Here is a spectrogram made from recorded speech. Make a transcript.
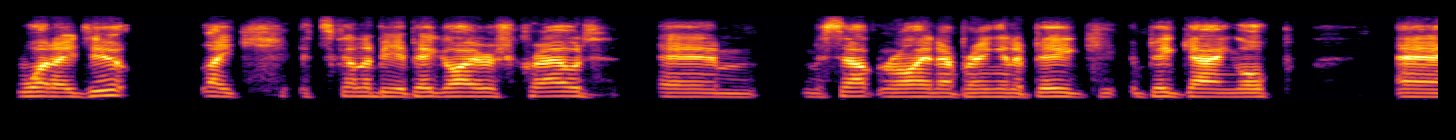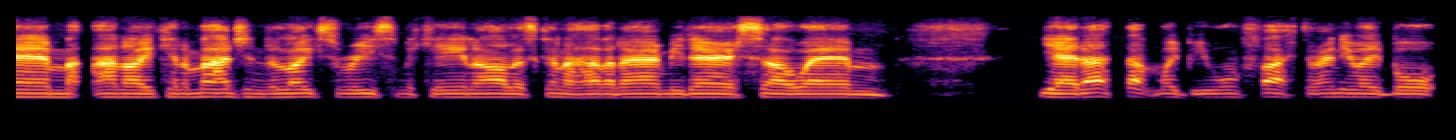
what I do, like, it's going to be a big Irish crowd. Um, myself and Ryan are bringing a big, big gang up. Um, and I can imagine the likes of Rhys McKee and all is going to have an army there. So, um, yeah, that that might be one factor anyway. But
